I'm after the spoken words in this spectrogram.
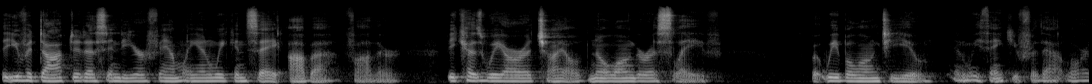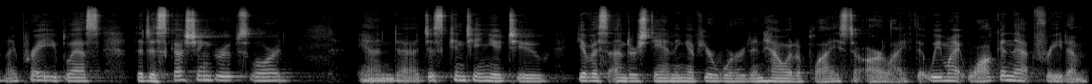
that you've adopted us into your family and we can say, Abba, Father, because we are a child, no longer a slave, but we belong to you. And we thank you for that, Lord. And I pray you bless the discussion groups, Lord and uh, just continue to give us understanding of your word and how it applies to our life, that we might walk in that freedom,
